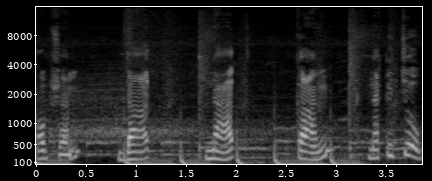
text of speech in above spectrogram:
অপশন, দাঁত, নাক, কান নাকি চোখ?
